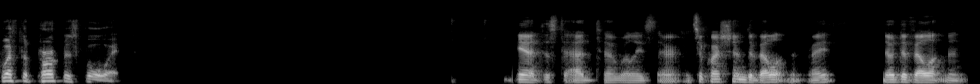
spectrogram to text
what's the purpose for it? Yeah, just to add to Willie's there, it's a question of development, right? No development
